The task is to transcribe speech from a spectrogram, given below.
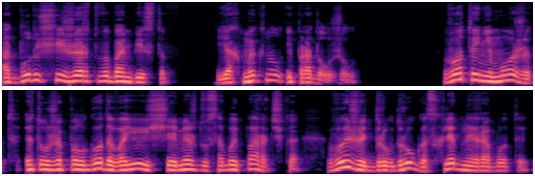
от будущей жертвы бомбистов. Я хмыкнул и продолжил. Вот и не может, это уже полгода воюющая между собой парочка, выжить друг друга с хлебной работы.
